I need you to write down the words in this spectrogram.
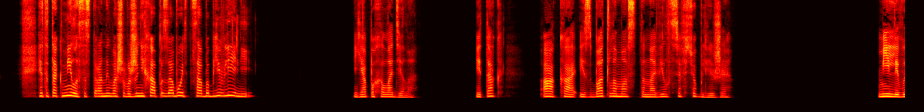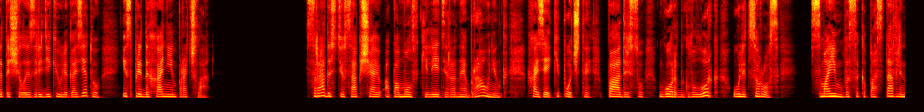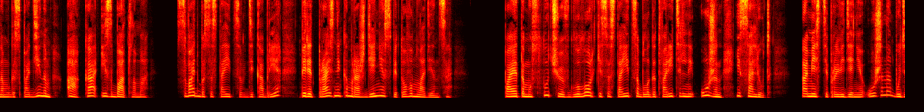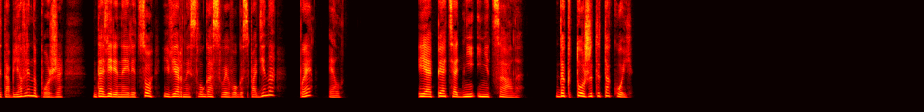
Это так мило со стороны вашего жениха позаботиться об объявлении». Я похолодела. Итак, АК из Батлома становился все ближе. Милли вытащила из редикюля газету и с придыханием прочла. С радостью сообщаю о помолвке леди Рене Браунинг, хозяйки почты, по адресу город Глулорк, улица Рос, с моим высокопоставленным господином А.К. из Батлома. Свадьба состоится в декабре перед праздником рождения святого младенца. По этому случаю в Глулорке состоится благотворительный ужин и салют. О месте проведения ужина будет объявлено позже. Доверенное лицо и верный слуга своего господина — П.Л. И опять одни инициалы. «Да кто же ты такой?»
